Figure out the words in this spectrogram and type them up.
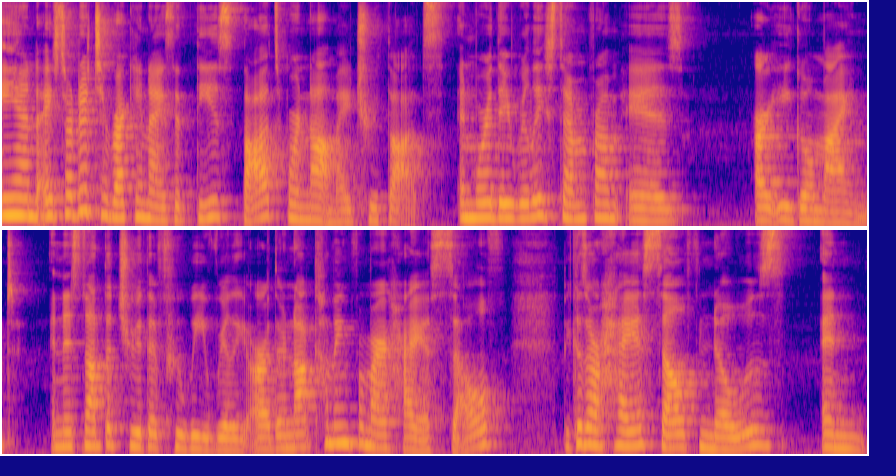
And I started to recognize that these thoughts were not my true thoughts. And where they really stem from is our ego mind. And it's not the truth of who we really are. They're not coming from our highest self because our highest self knows and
